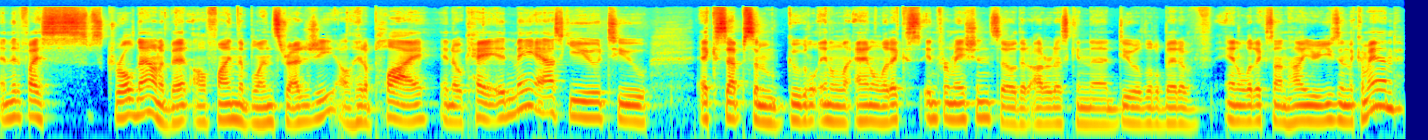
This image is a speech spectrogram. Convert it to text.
And then if I scroll down a bit, I'll find the blend strategy. I'll hit apply and okay. It may ask you to accept some Google Analytics information so that Autodesk can uh, do a little bit of analytics on how you're using the command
